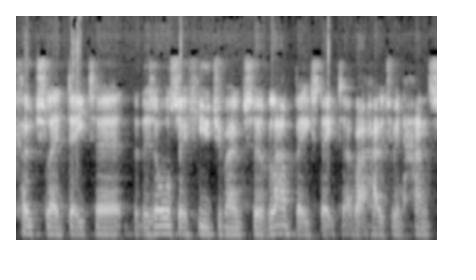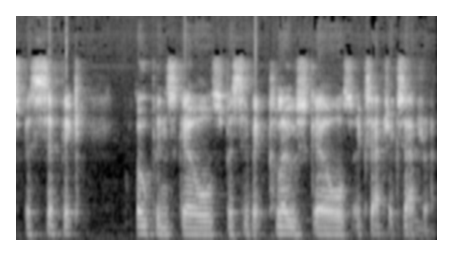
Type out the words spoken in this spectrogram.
coach led data, but there's also huge amounts of lab based data about how to enhance specific open skills, specific closed skills, etc., etc.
